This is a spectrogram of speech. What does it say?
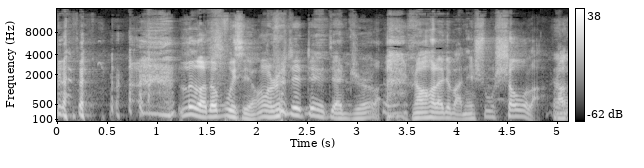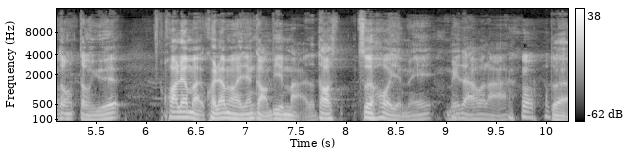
乐的不行。我说这这简直了。然后后来就把那书收了，然后等等于花两百快两百块钱港币买的，到最后也没没带回来。对，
